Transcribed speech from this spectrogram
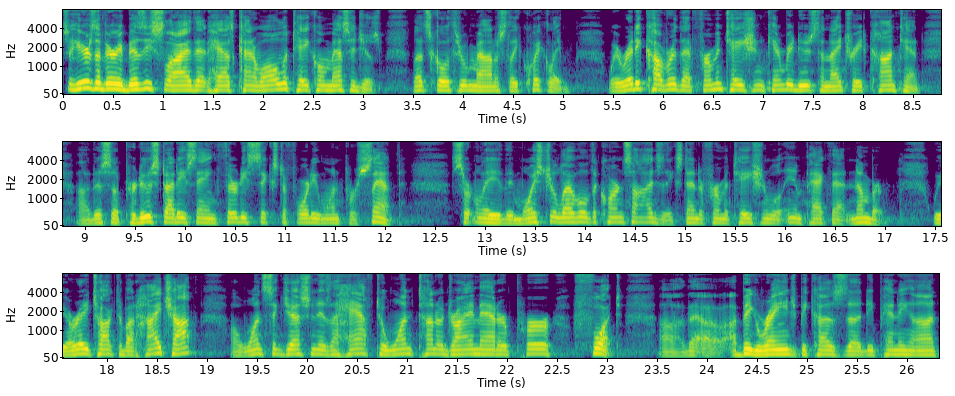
So here's a very busy slide that has kind of all the take home messages. Let's go through modestly quickly. We already covered that fermentation can reduce the nitrate content. Uh, this is a Purdue study saying 36 to 41 percent. Certainly, the moisture level of the corn sides, the extent of fermentation will impact that number. We already talked about high chop. Uh, one suggestion is a half to one ton of dry matter per foot. Uh, the, a big range because uh, depending on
